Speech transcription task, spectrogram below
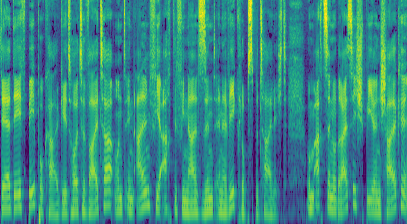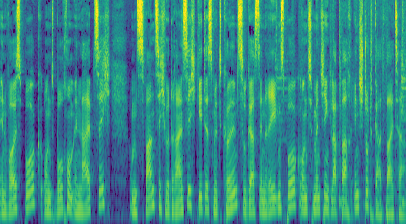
Der DFB-Pokal geht heute weiter und in allen vier Achtelfinals sind NRW-Clubs beteiligt. Um 18.30 Uhr spielen Schalke in Wolfsburg und Bochum in Leipzig. Um 20.30 Uhr geht es mit Köln zu Gast in Regensburg und Mönchengladbach in Stuttgart weiter.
